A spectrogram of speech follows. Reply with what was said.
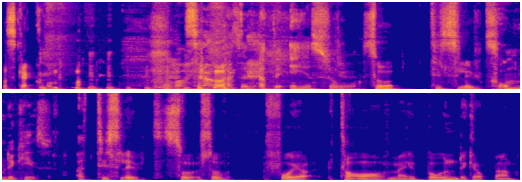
som ska komma. så, Alltså, att det är så. så till slut, Kom det kiss? att till slut så, så får jag ta av mig på underkroppen,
